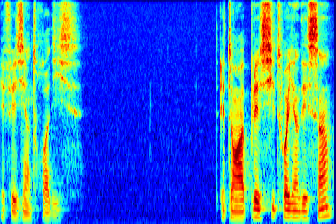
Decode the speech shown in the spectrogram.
Éphésiens 3, 10. Étant appelés citoyens des saints,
